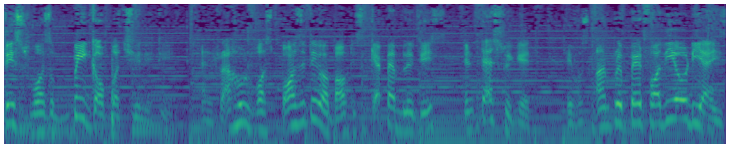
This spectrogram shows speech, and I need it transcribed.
This was a big opportunity and Rahul was positive about his capabilities in Test cricket. He was unprepared for the ODIs.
